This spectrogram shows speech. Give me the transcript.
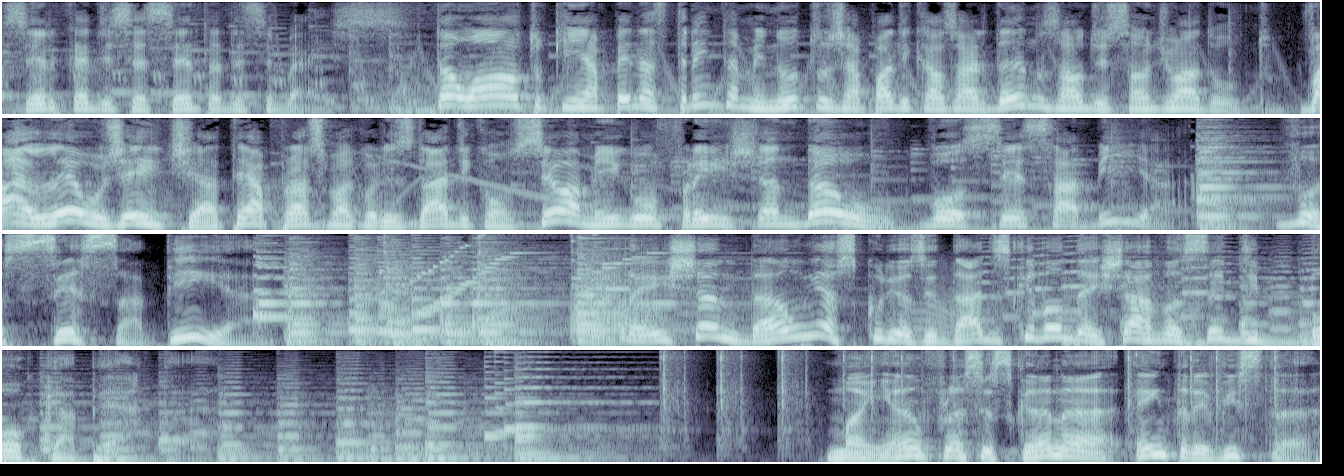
cerca de 60 decibéis. Tão alto que em apenas 30 minutos já pode causar danos à audição de um adulto. Valeu, gente! Até a próxima curiosidade com seu amigo Frei Xandão. Você sabia? Você sabia? Frei Xandão e as curiosidades que vão deixar você de boca aberta. Manhã Franciscana Entrevista.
